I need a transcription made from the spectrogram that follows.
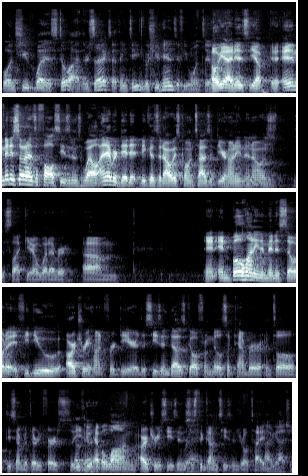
Well, and shoot. Well, it's still either sex. I think too. You can go shoot hens if you want to. oh yeah, it is. Yep, and Minnesota has a fall season as well. I never did it because it always coincides with deer hunting, and I was Mm-hmm. just like, you know, whatever. Um, and and bow hunting in Minnesota, if you do archery hunt for deer, the season does go from middle of September until December 31st. So you Okay. do have a long archery season. It's just the gun season's real tight. I gotcha.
